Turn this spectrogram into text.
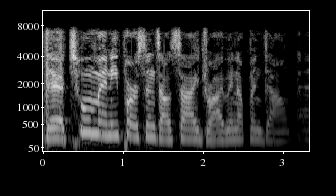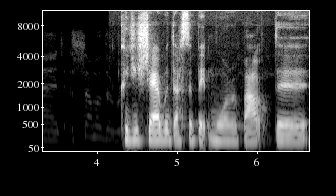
There are too many persons outside driving up and down. And the... Could you share with us a bit more about the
